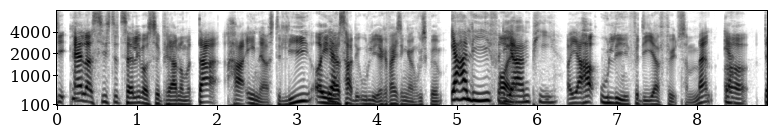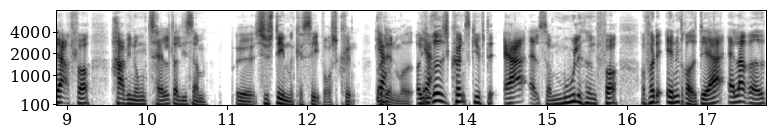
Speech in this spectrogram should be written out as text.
de aller sidste tal i vores CPR-nummer, der har en af os det lige, og en Ja. af os har det ulige. Jeg kan faktisk ikke engang huske, hvem. Jeg har lige, fordi oh, ja. jeg er en pige. Og jeg har ulige, fordi jeg er født som mand, Ja. og derfor har vi nogle tal, der ligesom øh, systemet kan se vores køn på Ja. den måde. Og Ja. juridisk kønsskifte er altså muligheden for at få det ændret. Det er allerede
